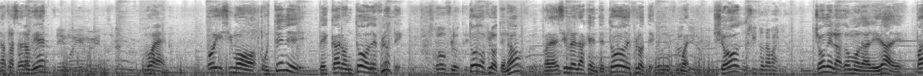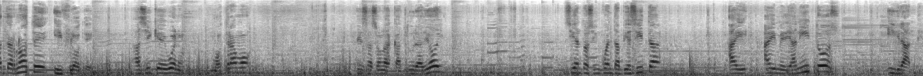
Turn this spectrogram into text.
la pasaron bien? Sí, muy bien, muy bien. Bueno, hoy hicimos, ustedes pescaron todo de flote, Todo flote. todo flote, ¿no? Para decirle a la gente, todo de flote. Todo de flote. Bueno, yo, Busito tamaño. yo de las dos modalidades, paternoste y flote. Así que bueno, mostramos, esas son las capturas de hoy. 150 piecitas, hay, hay medianitos y grandes,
